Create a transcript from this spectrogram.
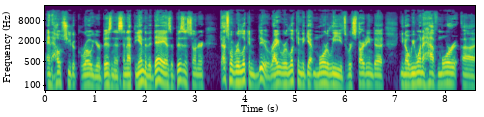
and helps you to grow your business. And at the end of the day, as a business owner, that's what we're looking to do, right? We're looking to get more leads. We're starting to, you know, we want to have more uh,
